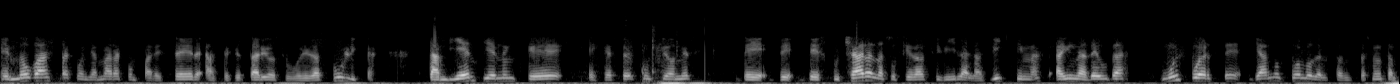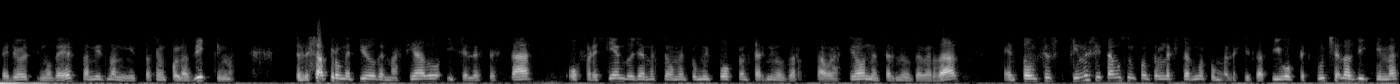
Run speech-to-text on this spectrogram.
que no basta con llamar a comparecer al secretario de Seguridad Pública, también tienen que ejercer funciones de, de, escuchar a la sociedad civil, a las víctimas. Hay una deuda muy fuerte, ya no solo de las administraciones anteriores, sino de esta misma administración con las víctimas. Se les ha prometido demasiado y se les está ofreciendo ya en este momento muy poco en términos de restauración, en términos de verdad. Entonces, sí necesitamos un control externo como el legislativo que escuche a las víctimas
